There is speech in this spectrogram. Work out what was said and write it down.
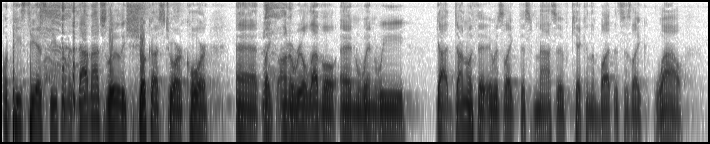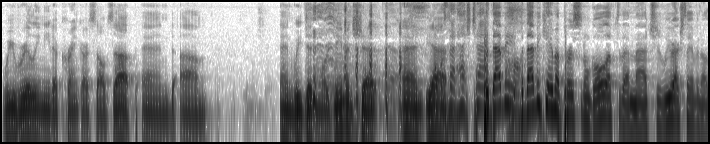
or PTSD from it? That match literally shook us to our core, and like on a real level. And when we got done with it, it was like this massive kick in the butt. This is like, wow, we really need to crank ourselves up, and um, and we did more demon shit. And yeah, hashtag? But that be but that became a personal goal after that match. We were actually having a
